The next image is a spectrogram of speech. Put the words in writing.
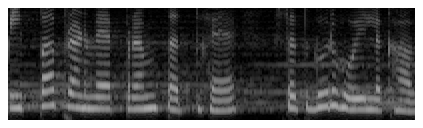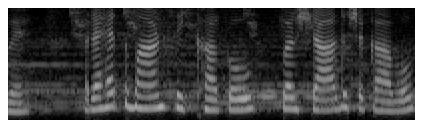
ਪੀਪਾ ਪ੍ਰਣਵੈ ਪ੍ਰਮ ਤਤ ਹੈ, ਸਤਗੁਰ ਹੋਈ ਲਖਾਵੈ। ਰਹਿਤ ਬਾਣ ਸਿੱਖਾ ਕੋ ਪ੍ਰਸ਼ਾਦ ਛਕਾਵੋ,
